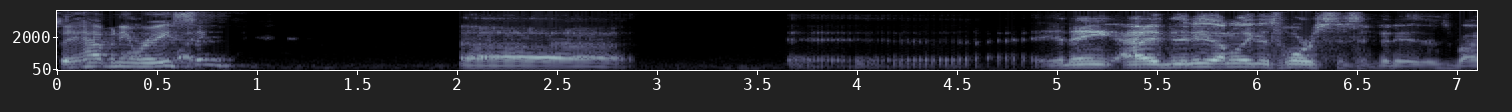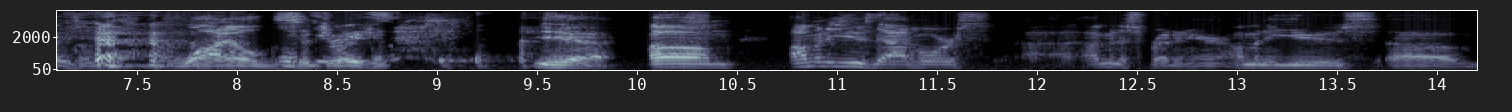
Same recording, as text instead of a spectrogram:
They have any racing? Like, uh, it ain't. I, it is, I don't think it's horses. If it is, it's probably some wild situation. Yeah. Um, I'm going to use that horse. I, am going to spread in here. I'm going to use um,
